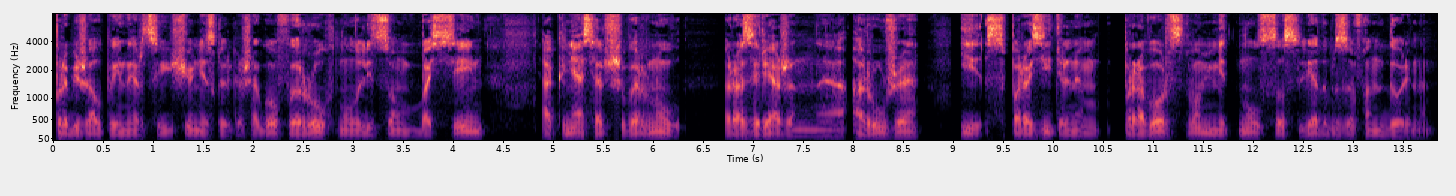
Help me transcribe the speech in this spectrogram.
пробежал по инерции еще несколько шагов и рухнул лицом в бассейн, а князь отшвырнул разряженное оружие, и с поразительным проворством метнулся следом за Фандорином.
